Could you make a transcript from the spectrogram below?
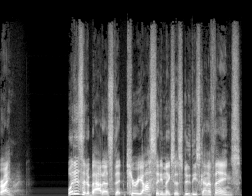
right? What is it about us that curiosity makes us do these kind of things?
